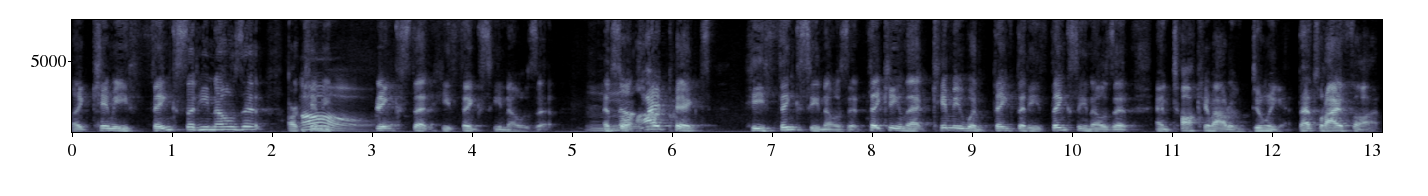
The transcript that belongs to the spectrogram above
Like Kimmy thinks that he knows it, or Kimmy Oh. thinks that he thinks he knows it. And so I picked he thinks he knows it, thinking that Kimmy would think that he thinks he knows it and talk him out of doing it. That's what I thought.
